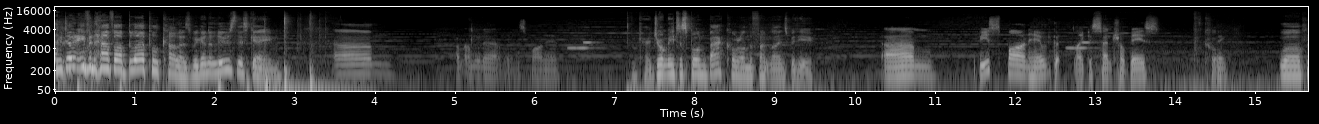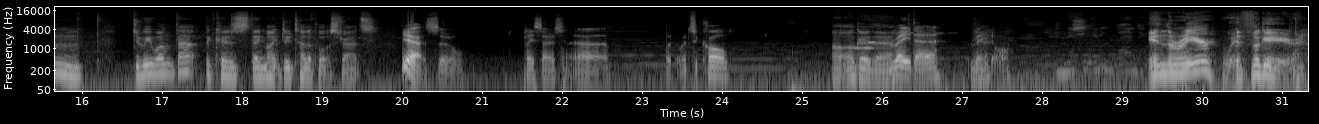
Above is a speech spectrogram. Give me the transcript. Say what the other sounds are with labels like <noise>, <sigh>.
we don't even have our blurple colours. We're going to lose this game. um, I'm, I'm gonna I'm gonna spawn here. Okay, do you want me to spawn back or on the front lines with you? Um, if you spawn here, we've got like a central base. Cool. Thing. Well, hmm. Do we want that? Because they might do teleport strats. Yeah, so place ours. Uh, what what's it called? I'll, I'll go there. Radar. Yeah. Radar. Initiating. In the rear with the gear. Here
